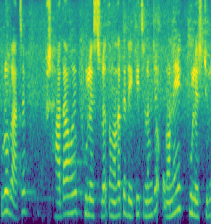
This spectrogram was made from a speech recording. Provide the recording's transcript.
পুরো গাছে সাদা হয়ে ফুল এসেছিল। তোমাদেরকে দেখিয়েছিলাম যে অনেক ফুল এসেছিল,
